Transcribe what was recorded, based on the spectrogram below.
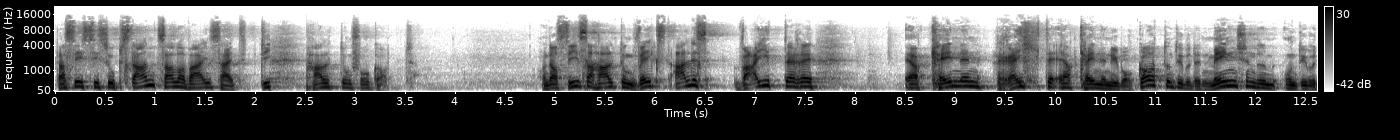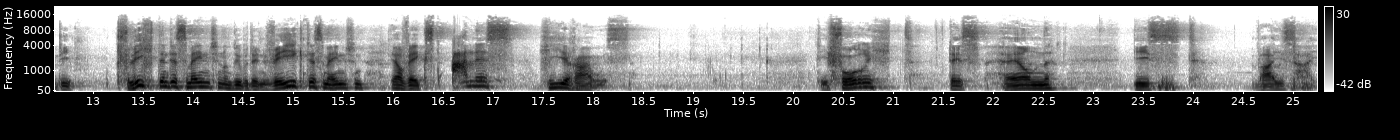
Das ist die Substanz aller Weisheit, die Haltung vor Gott. Und aus dieser Haltung wächst alles weitere Erkennen, rechte Erkennen über Gott und über den Menschen und über die Pflichten des Menschen und über den Weg des Menschen. Er wächst alles hieraus. Die Furcht des Herrn ist Weisheit.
